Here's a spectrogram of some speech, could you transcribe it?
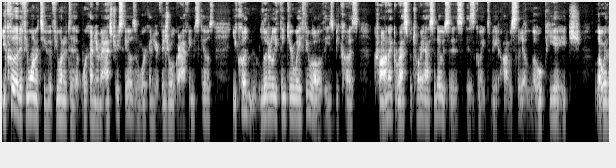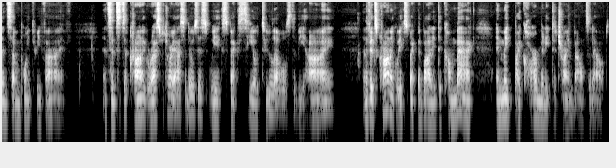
You could, if you wanted to, if you wanted to work on your mastery skills and work on your visual graphing skills, you could literally think your way through all of these because chronic respiratory acidosis is going to be obviously a low pH, lower than 7.35. And since it's a chronic respiratory acidosis, we expect CO2 levels to be high. And if it's chronic, we expect the body to come back and make bicarbonate to try and balance it out.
